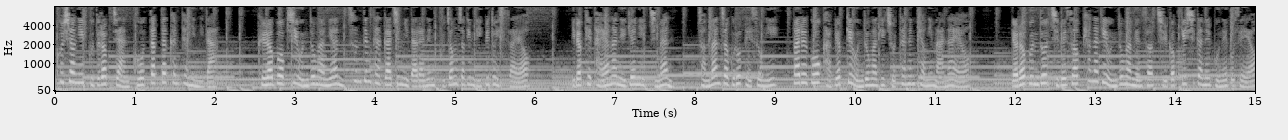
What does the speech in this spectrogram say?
쿠션이 부드럽지 않고 딱딱한 편입니다. 글러브 없이 운동하면 손등 다 까집니다라는 부정적인 리뷰도 있어요. 이렇게 다양한 의견이 있지만 전반적으로 배송이 빠르고 가볍게 운동하기 좋다는 평이 많아요. 여러분도 집에서 편하게 운동하면서 즐겁게 시간을 보내보세요.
